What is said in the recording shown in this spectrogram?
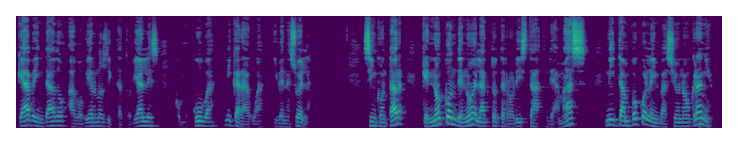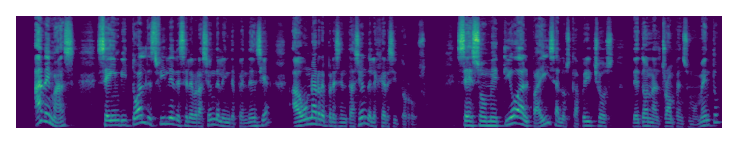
que ha brindado a gobiernos dictatoriales como Cuba, Nicaragua y Venezuela sin contar que no condenó el acto terrorista de Hamas ni tampoco la invasión a Ucrania. Además, se invitó al desfile de celebración de la independencia a una representación del ejército ruso. Se sometió al país a los caprichos de Donald Trump en su momento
